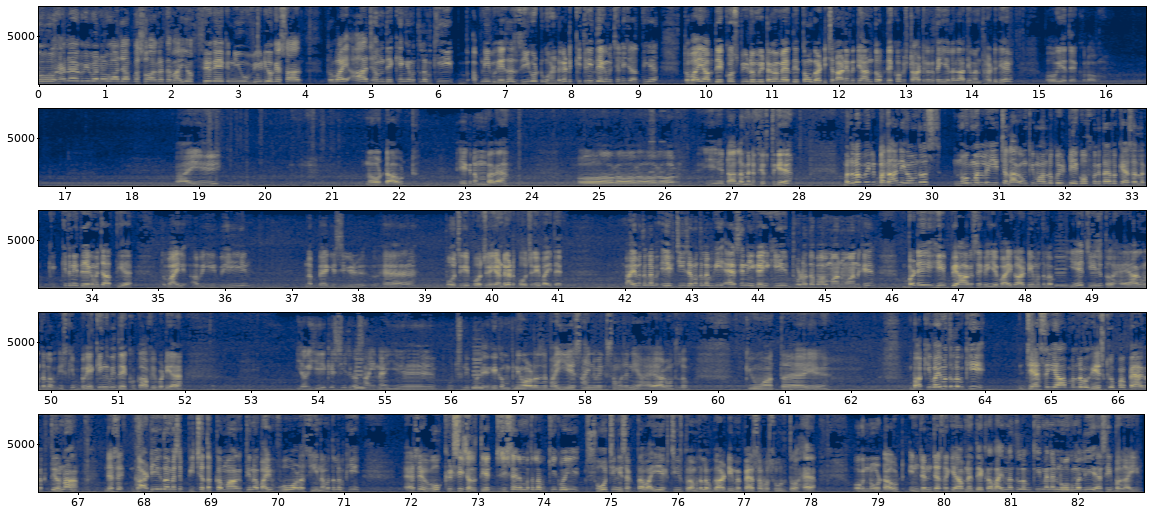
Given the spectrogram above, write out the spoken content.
So hello everyone और आज आपका स्वागत है भाइयों फिर एक न्यू वीडियो के साथ। तो भाई, आज हम देखेंगे मतलब कि अपनी ब्रेजर ज़ीरो टू हंड्रेड कितनी देर में चली जाती है। तो भाई, आप देखो स्पीडोमीटर में, मैं देता हूँ गाड़ी चलाने में ध्यान। तो अब देखो, अब स्टार्ट करते हैं। ये लगा दिया मैंने थर्ड गेयर और ये देख लो अब। भाई नो डाउट एक नंबर है। और और और और, ये डाला मैंने फिफ्थ गेयर मतलब भगा नहीं गाऊ मतलब हूँ मतलब ये चला हूँ कि मान लो कोई टेक ऑफ़ करता है तो कैसा लग कितनी देर में जाती है? तो भाई अभी भी नब्बे की सीट है, पहुँच गई पहुँच गई हंड्रेड पहुँच गई भाई देख। भाई मतलब एक चीज़ है मतलब कि ऐसे नहीं गई कि थोड़ा दबाव मान मान के बड़े ही प्यार से गई है भाई गाड़ी मतलब ये चीज़ तो है यार मतलब इसकी ब्रेकिंग भी देखो काफ़ी बढ़िया है। यार, ये किस चीज़ का साइन है? ये पूछनी पड़ेगी कंपनी वालों से। भाई, ये साइन में समझ नहीं आया यार मतलब क्यों आता है ये? बाकी भाई मतलब कि जैसे ही आप मतलब रेस के ऊपर पैर रखते हो ना, जैसे गाड़ी एकदम ऐसे पीछे धक्का मारती है ना, भाई, वो वाला सीन है मतलब कि ऐसे रॉकेट सी चलती है, जिसे मतलब कि कोई सोच ही नहीं सकता। भाई, एक चीज़ तो है मतलब गाड़ी में पैसा वसूल तो है, और नो डाउट इंजन जैसा कि आपने देखा, भाई मतलब कि मैंने नॉर्मली ऐसे ही भगाई।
